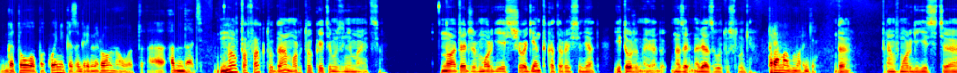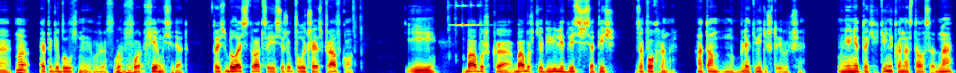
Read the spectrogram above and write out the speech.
готового покойника, загримированного вот, а, отдать. Ну, по факту, да, морг только этим и занимается. Но, опять же, в морге есть еще агенты, которые сидят и тоже навязывают услуги. Прямо в морге? Да. Прям в морге есть... Э, ну, это ГБУшные уже угу. фирмы сидят. То есть была ситуация, я сижу, получаю справку, и бабушка, бабушке объявили 260 тысяч за похороны. А там, ну, блядь, видишь, что и вообще. У нее нет таких денег, она осталась одна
